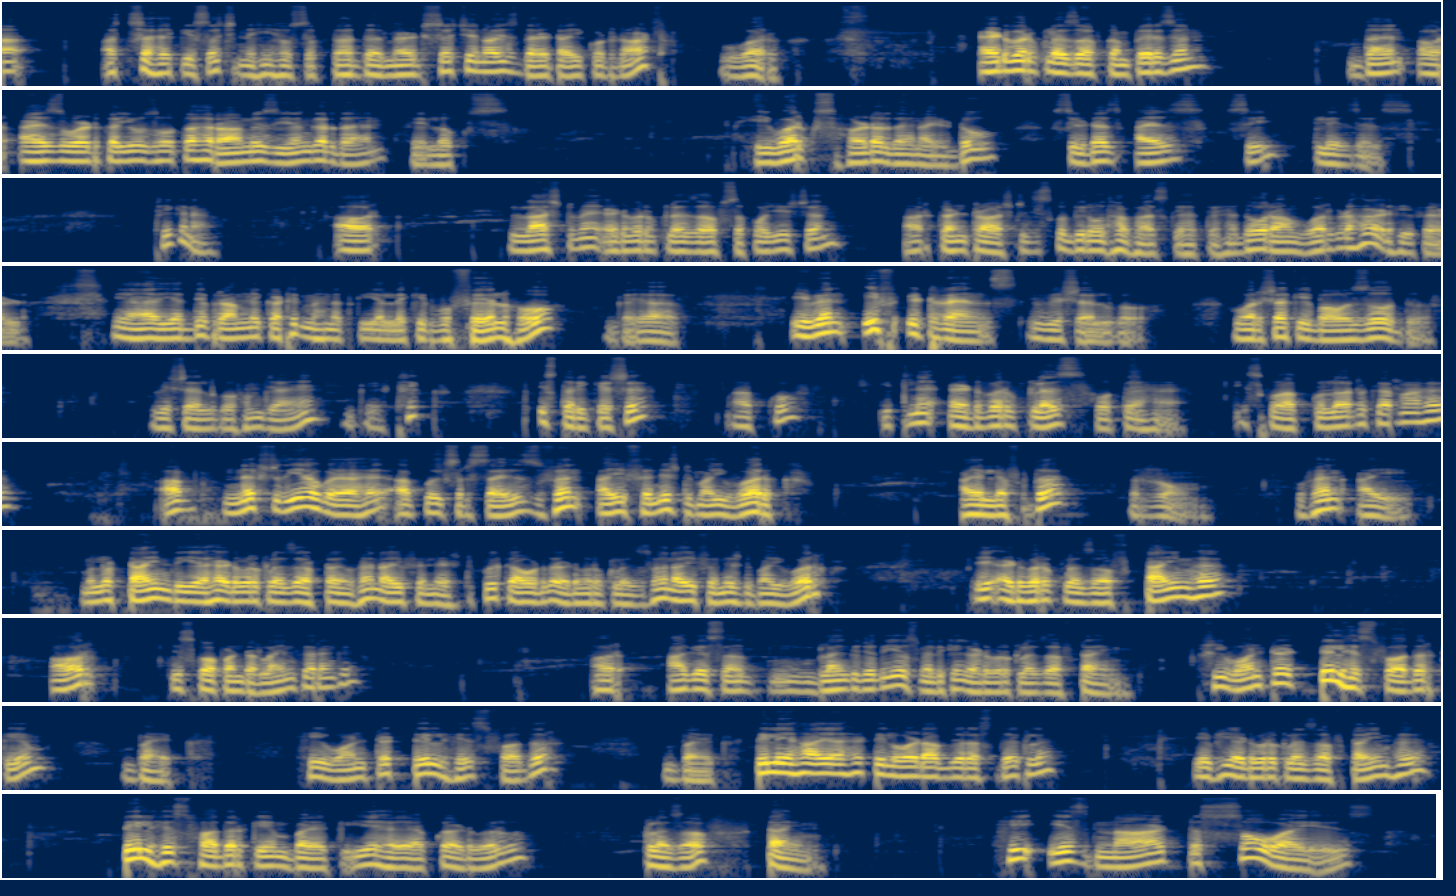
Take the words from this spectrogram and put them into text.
अच्छा है कि सच नहीं हो सकता। The made such a noise that I could not work adverb clause of comparison than और एज वर्ड का यूज़ होता है। Ram is younger than he looks he works harder than I do she does as she pleases ठीक है ना? और last में adverb clause of supposition और कंट्रास्ट, जिसको विरोधाभास कहते हैं। Though Ram worked hard he failed. यहाँ यद्यप राम ने कठिन मेहनत किया लेकिन वो फेल हो गया। Even if it rains we shall go वर्षा के बावजूद विशेल गो हम जाएँगे, ठीक? तो इस तरीके से आपको इतने एडवर्ब क्लज होते हैं। इसको आपको लर्न करना है। अब नेक्स्ट दिया गया है आपको exercise when I finished my work I left the room when I मतलब टाइम दिया है adverb clause of time when I finished quick out the adverb clause when I finished my work ये adverb clause of time है, और इसको आप underline करेंगे। और आगे ब्लैंक जो दिए, उसमें लिखेंगे adverb clause of time he wanted till his father came back he wanted till his father back till यहाँ आया है till वर्ड आप जरा देख लें ये भी एडवर्ब क्लज ऑफ़ टाइम है till his father came back ये है आपका adverb clause of time he is not so wise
